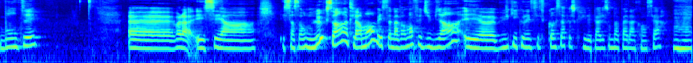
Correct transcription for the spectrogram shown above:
bonté. Euh, voilà, et c'est un, c'est un salon de luxe, hein, clairement, mais ça m'a vraiment fait du bien. Et vu qu'il connaissait le cancer, parce qu'il a perdu son papa d'un cancer, mhm.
